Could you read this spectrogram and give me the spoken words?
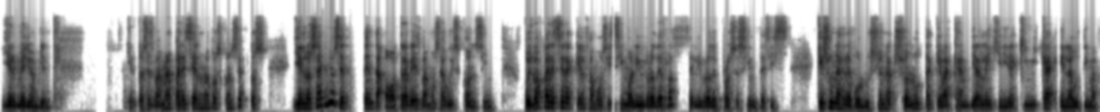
y el medio ambiente. Y entonces van a aparecer nuevos conceptos. Y en los años 70, otra vez vamos a Wisconsin, pues va a aparecer aquel famosísimo libro de Roth, el libro de Process Synthesis, que es una revolución absoluta que va a cambiar la ingeniería química en, la última,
